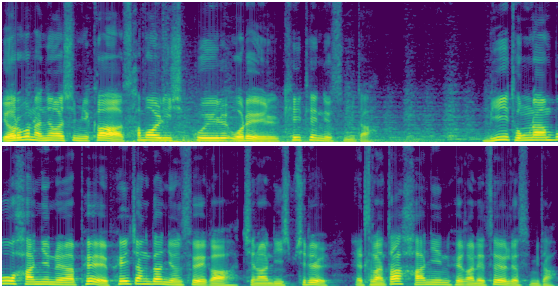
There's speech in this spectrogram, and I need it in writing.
여러분 안녕하십니까? 3월 29일 월요일 KTN 뉴스입니다. 미 동남부 한인연합회 회장단 연수회가 지난 27일 애틀란타 한인회관에서 열렸습니다.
